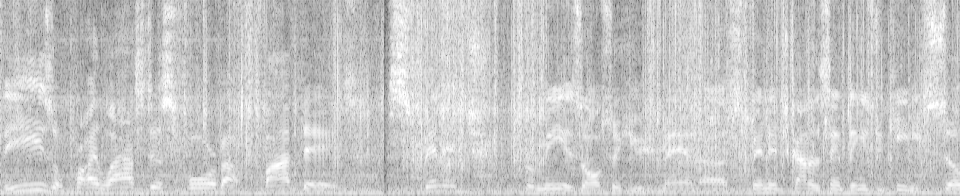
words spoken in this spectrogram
These will probably last us for about five days. Spinach, for me is also huge, man. Uh, spinach, kind of the same thing as zucchini. So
